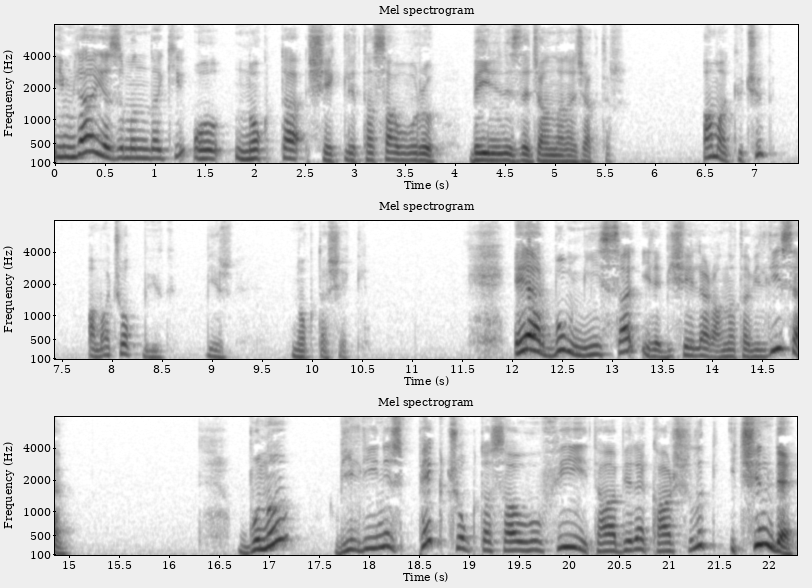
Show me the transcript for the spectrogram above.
imla yazımındaki o nokta şekli tasavvuru beyninizde canlanacaktır. Ama küçük ama çok büyük bir nokta şekli. Eğer bu misal ile bir şeyler anlatabildiysem bunu bildiğiniz pek çok tasavvufi tabire karşılık içinde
